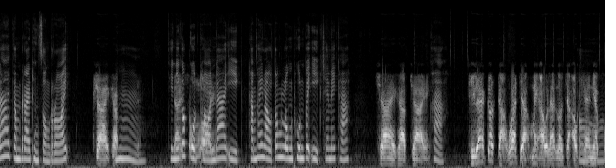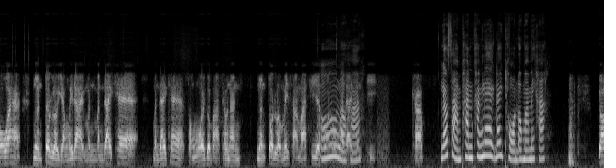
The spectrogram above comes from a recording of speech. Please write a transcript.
ได้กำไรถึงสองร้อยใช่ครับทีนี้ก็ได้กดถอน200ได้อีกทำให้เราต้องลงทุนไปอีกใช่ไหมคะ ใช่ครับใช่ค่ะ ทีแรกก็กะว่าจะไม่เอาแล้วเราจะเอาแค่เนี้ยอ๋อเพราะว่าเงินต้นเรายังไม่ได้ มันมันได้แค่ มันได้แค่สองร้อยกว่าบาทเท่านั้น เงินต้นเราไม่สามารถที่จะถอนออกมาได้ทันทีครับ แล้วสามพันครั้งแรกได้ถอนออกมาไหมคะ ก็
